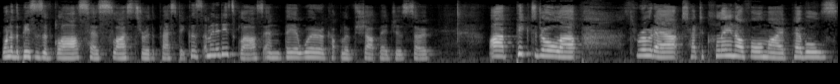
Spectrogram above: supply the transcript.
one of the pieces of glass has sliced through the plastic because, I mean, it is glass and there were a couple of sharp edges. So I picked it all up, threw it out, had to clean off all my pebbles,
